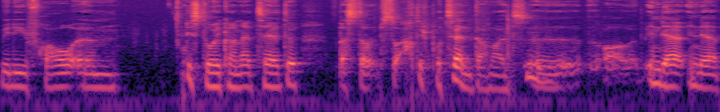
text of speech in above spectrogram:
wie die Frau ähm, Historikerin erzählte, dass da bis zu 80 Prozent damals mhm. äh, in, der, in der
